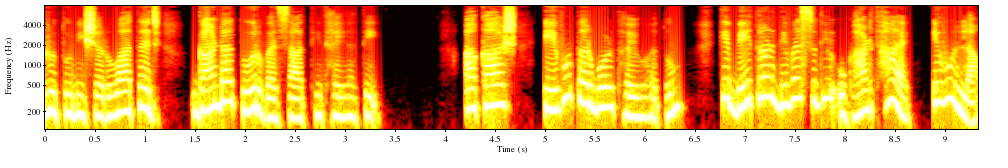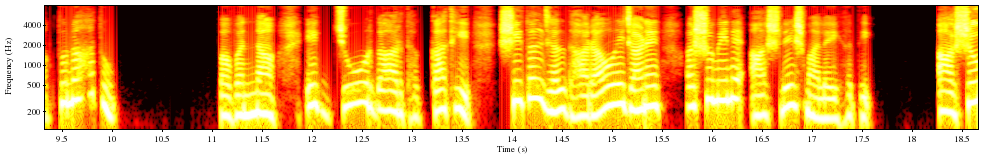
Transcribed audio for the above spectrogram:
ઋતુની શરૂઆત જ ગાંડાતુર વરસાદથી થઈ હતી. આકાશ એવું તરબોળ થયું હતું કે બે ત્રણ દિવસ સુધી ઉઘાડ થાય એવું લાગતું ન હતું. પવનના એક જોરદાર ધક્કાથી શીતલ જલધારાઓએ જાણે અશ્રુમીને આશ્લેષમાં લઈ હતી. આશુ,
